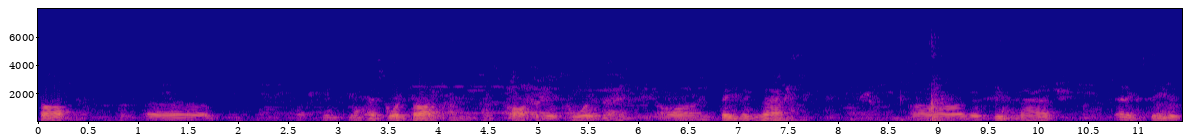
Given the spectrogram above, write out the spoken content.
top, uh, I scored top possible scores on state exams, uh, that did match and exceeded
